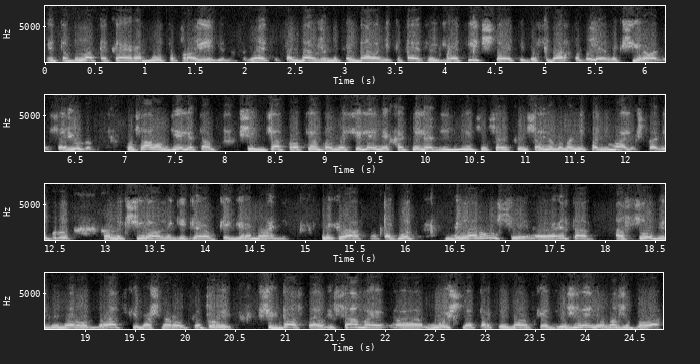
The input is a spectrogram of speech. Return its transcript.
это была такая работа проведена, понимаете. Тогда уже мы, когда они пытаются извратить, что эти государства были аннексированы Союзом, на самом деле там 60% населения хотели объединиться с Советским Союзом, они понимали, что они будут аннексированы гитлеровской Германией прекрасно. Так вот, Беларуси э, это особенный народ, братский наш народ, который всегда ставил. И самое э, мощное партизанское движение, оно же было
